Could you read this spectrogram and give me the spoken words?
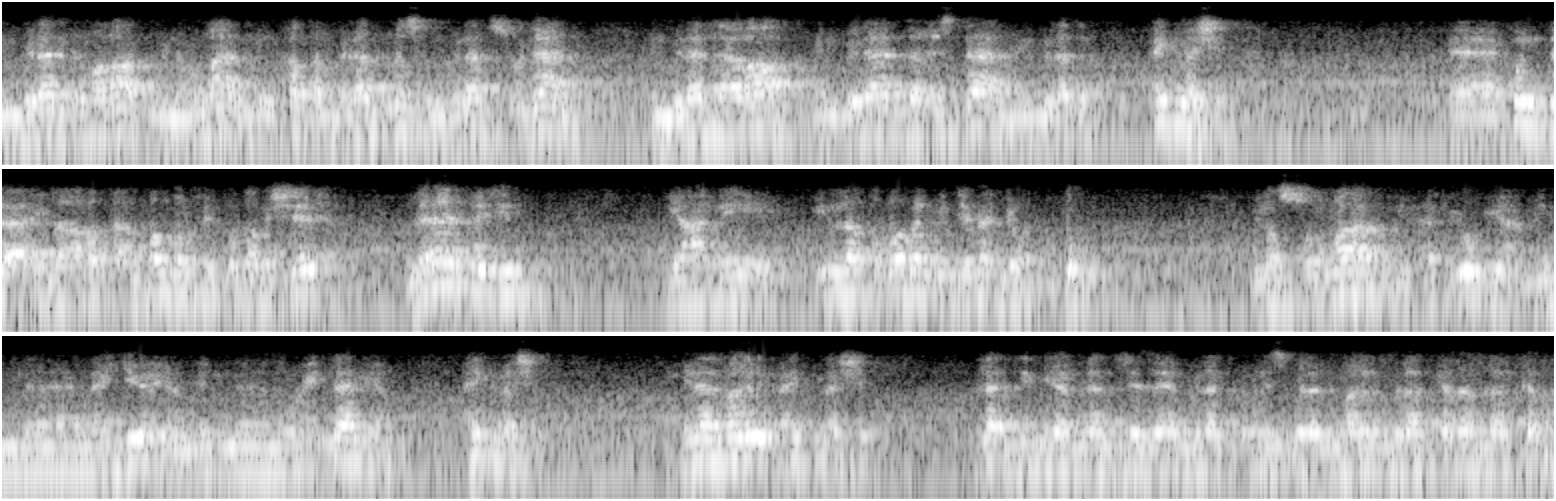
من بلاد الإمارات من عمان من قطر بلاد مصر بلاد السودان من بلاد العراق من بلاد داغستان من بلاد أجمشت آه، كنت إذا أردت أن تنظر في طلاب الشيخ لا تجد يعني إلا طلابا من جميع الدول. من الصومال من أثيوبيا من نيجيريا من موريتانيا. حكمة شيء من المغرب حكمة شيء بلاد ليبيا بلاد الجزائر بلاد تونس بلاد المغرب بلاد كذا بلاد كذا.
